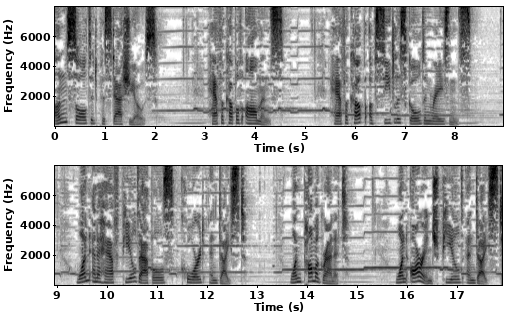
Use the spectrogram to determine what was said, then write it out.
unsalted pistachios, half a cup of almonds, half a cup of seedless golden raisins, one and a half peeled apples, cored and diced, one pomegranate, one orange peeled and diced,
